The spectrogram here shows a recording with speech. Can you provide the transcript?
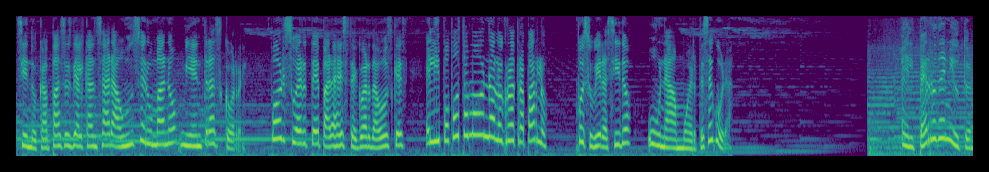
siendo capaces de alcanzar a un ser humano mientras corre. Por suerte para este guardabosques, el hipopótamo no logró atraparlo, pues hubiera sido una muerte segura. El perro de Newton.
